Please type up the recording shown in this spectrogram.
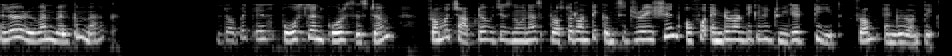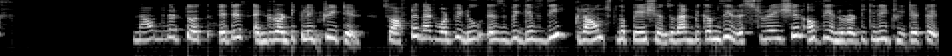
Hello everyone, welcome back. The topic is post and core system from a chapter which is known as prosthodontic consideration of endodontically treated teeth from endodontics. Now the tooth, it is endodontically treated. So after that, what we do is we give the crowns to the patient. So that becomes the restoration of the endodontically treated tooth.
